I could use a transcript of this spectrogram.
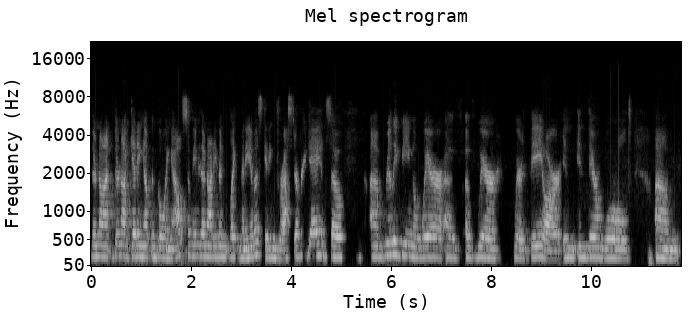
they're not they're not getting up and going out. So maybe they're not even like many of us getting dressed every day. And so um, really being aware of of where where they are in in their world um,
